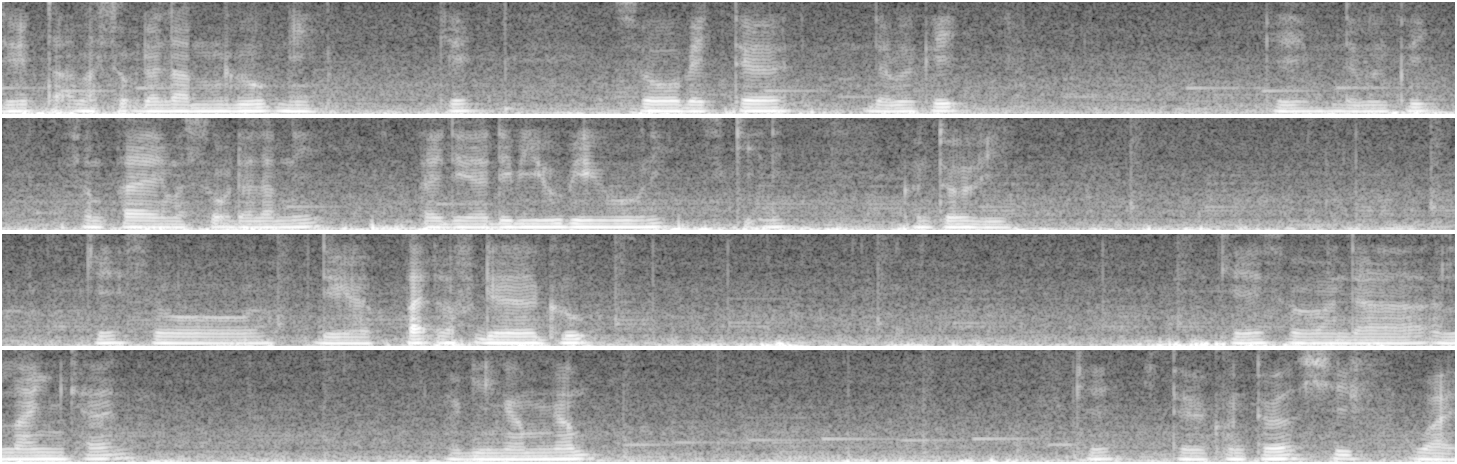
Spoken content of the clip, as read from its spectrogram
Dia tak masuk dalam group ni. Ok so better double click ok double click sampai masuk dalam ni sampai dia ada biru-biru ni sikit ni. Control V. Ok so dia part of the group. Ok so anda align kan? Bagi ngam-ngam. Ok kita control shift Y.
